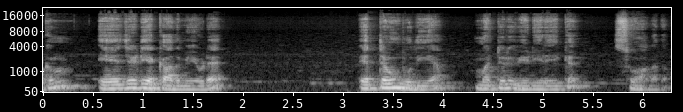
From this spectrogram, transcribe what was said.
ഏവർക്കും എ ജെ ഡി അക്കാദമിയുടെ ഏറ്റവും പുതിയ മറ്റൊരു വീഡിയോയിലേക്ക് സ്വാഗതം.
